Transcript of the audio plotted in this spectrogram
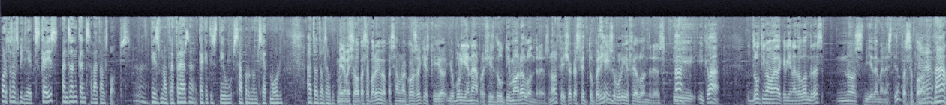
portes els bitllets, que és ens han cancel·lat els vols. Que és una altra frase que aquest estiu s'ha pronunciat molt a tots els aeroports. Mira, amb això del passaport a mi va passar una cosa, que és que jo, jo volia anar, però així d'última hora, a Londres, no? Fer això que has fet tu a París, Sí. ho volia fer a Londres. I, Ah. i clar, l'última vegada que havia anat a Londres no s'havia de menester el passaport. Ah,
